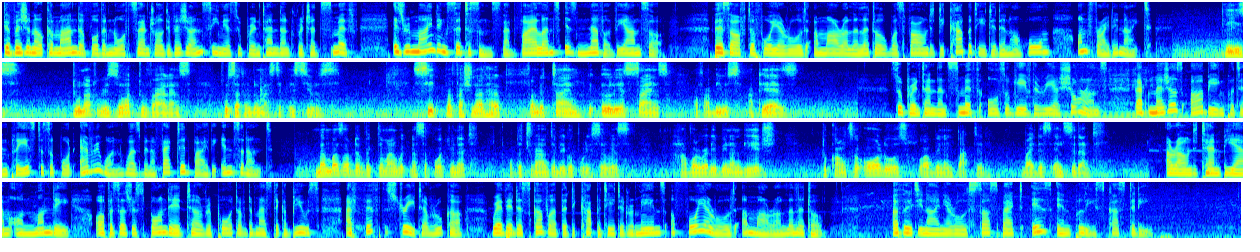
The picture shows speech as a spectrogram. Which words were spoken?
Divisional Commander for the North Central Division, Senior Superintendent Richard Smith, is reminding citizens that violence is never the answer. This after four year old Amara Lalittle was found decapitated in her home on Friday night. Please do not resort to violence to settle domestic issues. Seek professional help from the time the earliest signs of abuse appears. Superintendent Smith also gave the reassurance that measures are being put in place to support everyone who has been affected by the incident. Members of the Victim and Witness Support Unit of the Trinidad and Tobago Police Service have already been engaged to counsel all those who have been impacted by this incident. Around 10 p.m. on Monday, officers responded to a report of domestic abuse at 5th Street, Arouca, where they discovered the decapitated remains of four-year-old Amara Lalittle. A 39-year-old suspect is in police custody.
